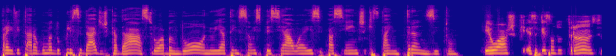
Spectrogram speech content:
para evitar alguma duplicidade de cadastro, abandono e atenção especial a esse paciente que está em trânsito? Eu acho que essa questão do trânsito,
